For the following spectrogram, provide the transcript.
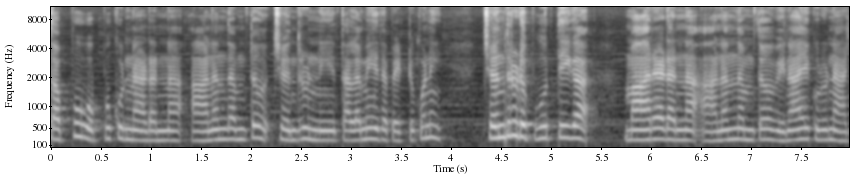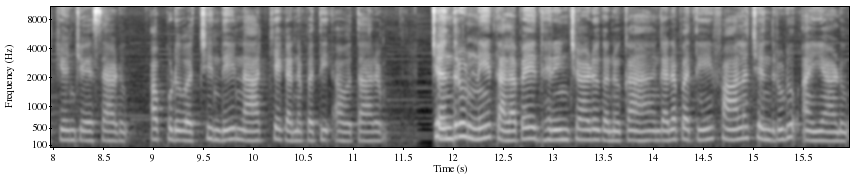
తప్పు ఒప్పుకున్నాడన్న ఆనందంతో చంద్రుణ్ణి తల మీద పెట్టుకుని చంద్రుడు పూర్తిగా మారాడన్న ఆనందంతో వినాయకుడు నాట్యం చేశాడు. అప్పుడు వచ్చింది నాట్య గణపతి అవతారం. చంద్రుణ్ణి తలపై ధరించాడు గనుక గణపతి ఫాలచంద్రుడు అయ్యాడు.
